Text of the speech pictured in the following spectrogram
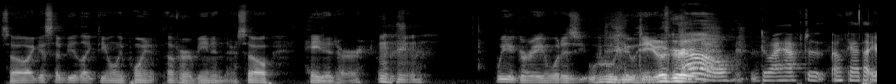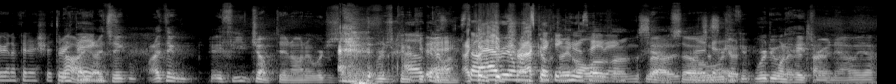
So I guess that'd be like the only point of her being in there. So hated her. Mm-hmm. We agree. What is who do you hate? Do you agree? Oh, do I have to? Okay, I thought you were gonna finish your three No, things. I, I think I think if you jumped in on it, we're just gonna, we're just gonna keep going. So couldn't keep everyone's track of picking the- who's all of hating. them, so yeah, so Okay. we're, go we're doing one a hates time. right now. Yeah.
